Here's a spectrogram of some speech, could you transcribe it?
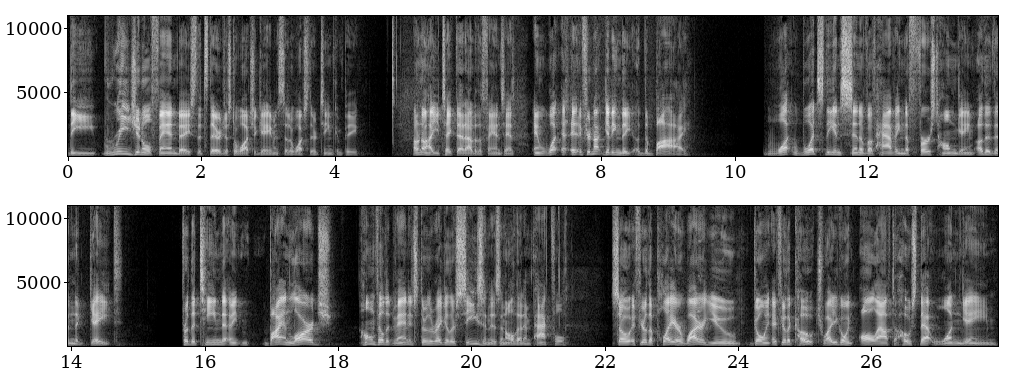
the regional fan base that's there just to watch a game instead of watch their team compete? I don't know how you take that out of the fans' hands. And what if you're not getting the the buy? What what's the incentive of having the first home game other than the gate for the team that I mean, by and large, home field advantage through the regular season isn't all that impactful. So if you're the player, why are you going? If you're the coach, why are you going all out to host that one game?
